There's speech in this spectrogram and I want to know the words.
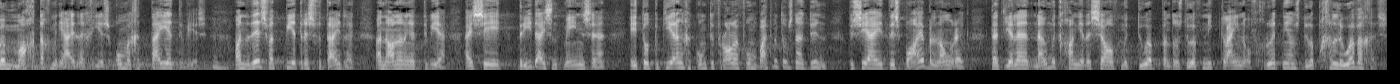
bemagtig met die Heilige Gees om 'n getuie te wees. Want dit is wat Petrus verduidelik in Handelinge 2. Hy sê 3000 mense het tot bekering gekom toe vra hulle vir hom wat moet ons nou doen toe sê hy dis baie belangrik dat julle nou moet gaan julleself moet doop want ons doop nie klein of groot nie ons doop gelowiges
